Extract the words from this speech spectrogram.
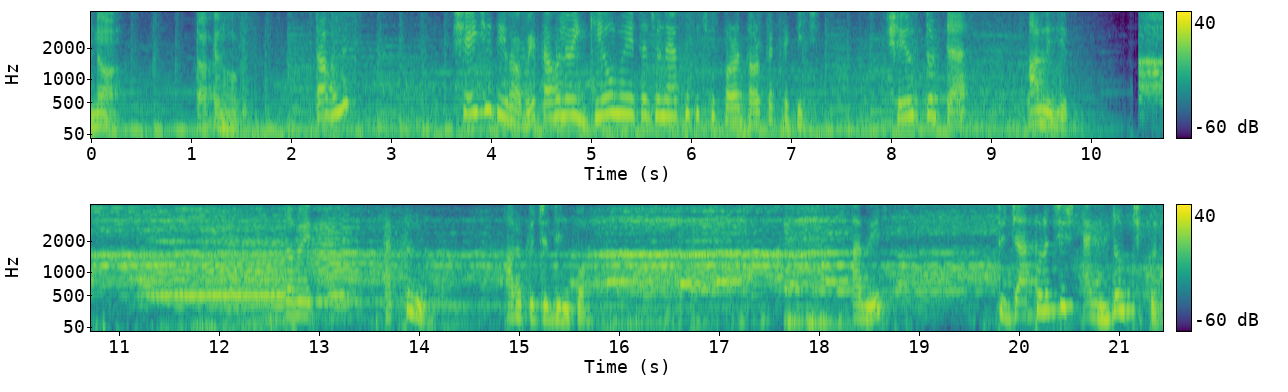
না তা কেন হবে? তাহলে? সেই যদি হবে তাহলে ওই গেও মেয়েটার জন্য এত কিছু করার দরকারটা কি ছিল? সেই উত্তরটা আমি দেব। তবে এখন আরও কিছুদিন পর। আবির তুই যা করেছিস একদম ঠিক করি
